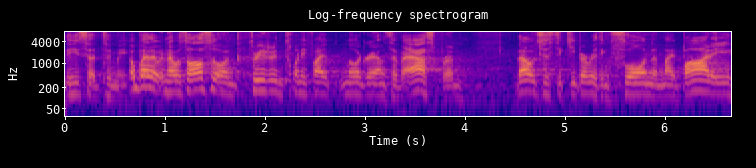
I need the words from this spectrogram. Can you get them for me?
he said to me, oh, by the way, and I was also on 325 milligrams of aspirin. That was just to keep everything flowing in my body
